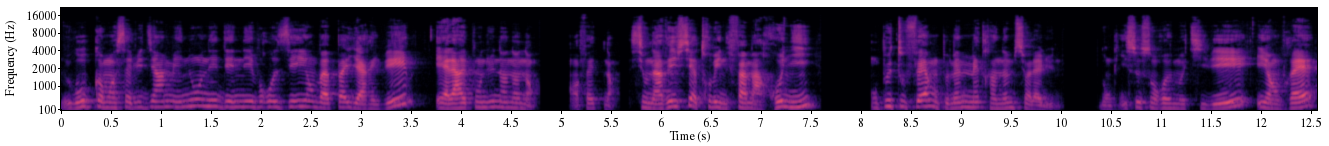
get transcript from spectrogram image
Le groupe commence à lui dire Mais nous, on est des névrosés, on va pas y arriver. Et elle a répondu Non, non, non. En fait, non. Si on a réussi à trouver une femme à Ronnie, on peut tout faire, on peut même mettre un homme sur la Lune. Donc ils se sont remotivés et en vrai,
